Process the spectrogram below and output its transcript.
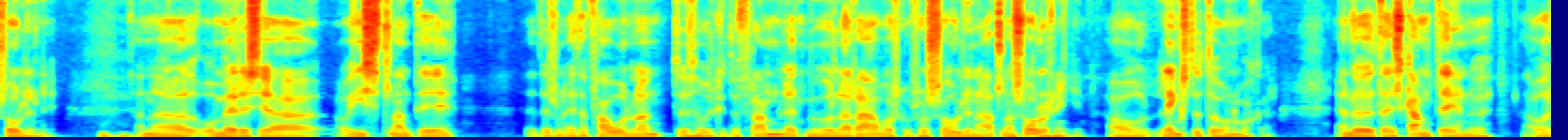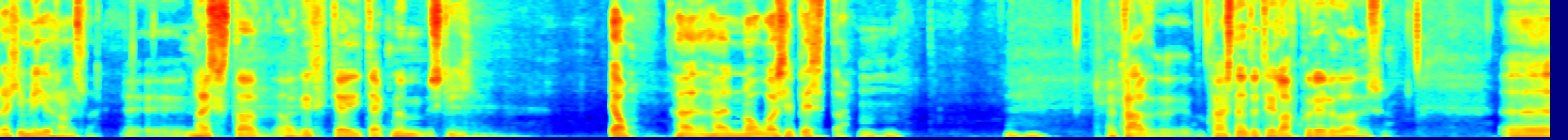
sólinni mm -hmm. þannig að, og mér er sé að á Íslandi þetta er svona eitt af fáin löndu sem við getum framleitt mjögulega raforku frá sólinu allan sólarhengin á lengstu dögunum okkar en auðvitað í skamdeginu þá er ekki mikið framleysla eh, Næst að, að virkja í gegnum skí? Já, það, það er nóg að sé byrta mm -hmm. Mm -hmm. En hvað, hvað stendur til? Af hverju eru það þessu? Uh,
